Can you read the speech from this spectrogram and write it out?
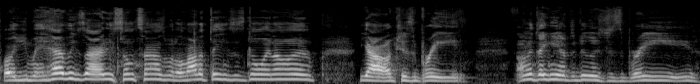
or you may have anxiety sometimes when a lot of things is going on, y'all just breathe. The only thing you have to do is just breathe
